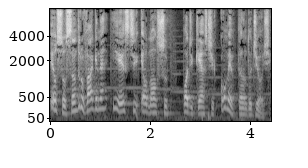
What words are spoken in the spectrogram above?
Eu sou Sandro Wagner e este é o nosso podcast comentando de hoje.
